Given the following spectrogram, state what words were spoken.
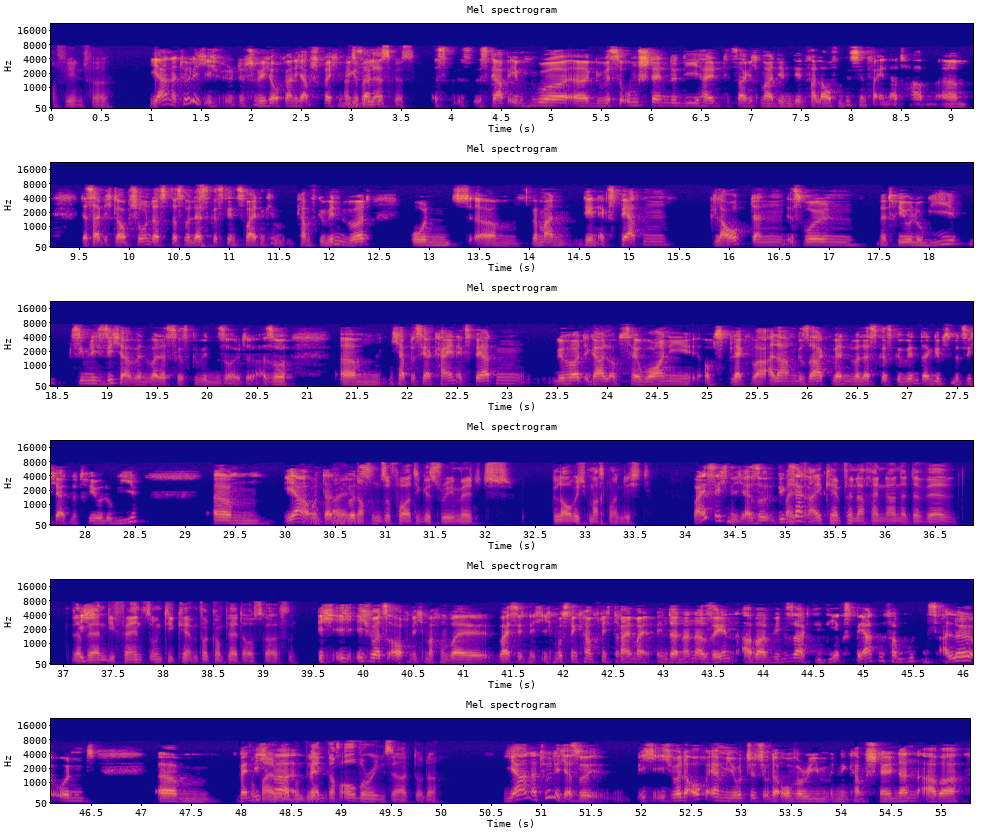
Auf jeden Fall. Ja, natürlich, ich, das will ich auch gar nicht absprechen. Wie also gesagt, es, es, es, gab eben nur äh, gewisse Umstände, die halt, sage ich mal, den, den Verlauf ein bisschen verändert haben. Ähm, deshalb, ich glaube schon, dass, dass Velasquez den zweiten Kampf gewinnen wird. Und ähm, wenn man den Experten glaubt, dann ist wohl ein, eine Trilogie ziemlich sicher, wenn Velasquez gewinnen sollte. Also ähm, ich habe bisher keinen Experten gehört, egal ob es Helwani, ob es Black war, alle haben gesagt, wenn Velasquez gewinnt, dann gibt es mit Sicherheit eine Trilogie. Ähm, ja, und dann wird noch ein sofortiges Rematch, glaube ich, macht man nicht. Weiß ich nicht. Also wie Bei gesagt, drei Kämpfe nacheinander, da wäre da ich, werden die Fans und die Kämpfer komplett ausrasten. Ich, ich, ich würde es auch nicht machen, weil, weiß ich nicht, ich muss den Kampf nicht dreimal hintereinander sehen, aber wie gesagt, die, die Experten vermuten es alle und ähm, wenn Wobei ich mal. Robin Black wenn, doch Overeem sagt, oder? Ja, natürlich. Also ich, ich würde auch eher Miocic oder Overeem in den Kampf stellen dann, aber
